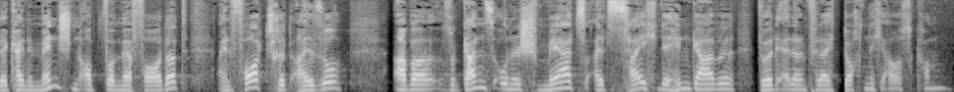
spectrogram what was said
der keine Menschenopfer mehr fordert, ein Fortschritt also, aber so ganz ohne Schmerz als Zeichen der Hingabe würde er dann vielleicht doch nicht auskommen?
